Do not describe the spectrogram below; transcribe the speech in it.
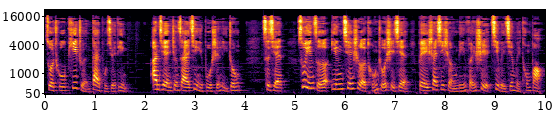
作出批准逮捕决定，案件正在进一步审理中。此前，苏迎泽因牵涉同卓事件被山西省临汾市纪委监委通报。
